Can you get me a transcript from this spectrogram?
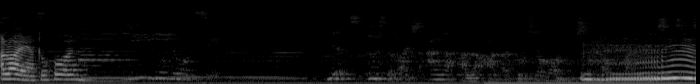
อร่อยอะทุกคนอืม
